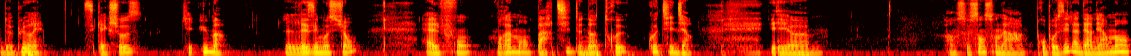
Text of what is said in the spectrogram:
de pleurer. C'est quelque chose qui est humain. Les émotions, elles font vraiment partie de notre quotidien. Et euh, en ce sens, on a proposé là dernièrement,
